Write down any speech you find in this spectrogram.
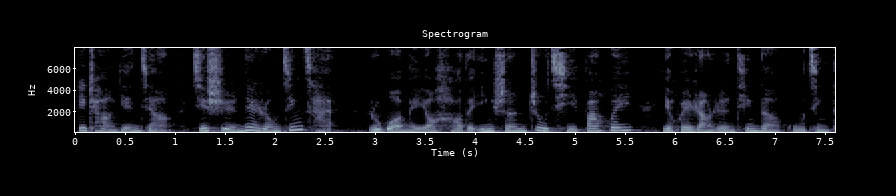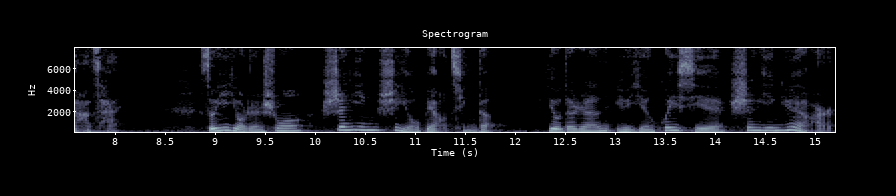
一场演讲，即使内容精彩，如果没有好的音声助其发挥，也会让人听得无精打采。所以有人说，声音是有表情的。有的人语言诙谐，声音悦耳。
